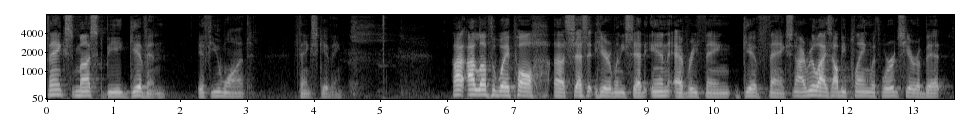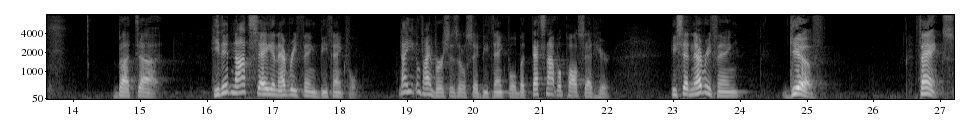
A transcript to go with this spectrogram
Thanks must be given if you want thanksgiving. I, I love the way Paul uh, says it here when he said, In everything give thanks. Now, I realize I'll be playing with words here a bit, but uh, he did not say, In everything be thankful. Now, you can find verses that'll say, Be thankful, but that's not what Paul said here. He said, In everything, give thanks.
